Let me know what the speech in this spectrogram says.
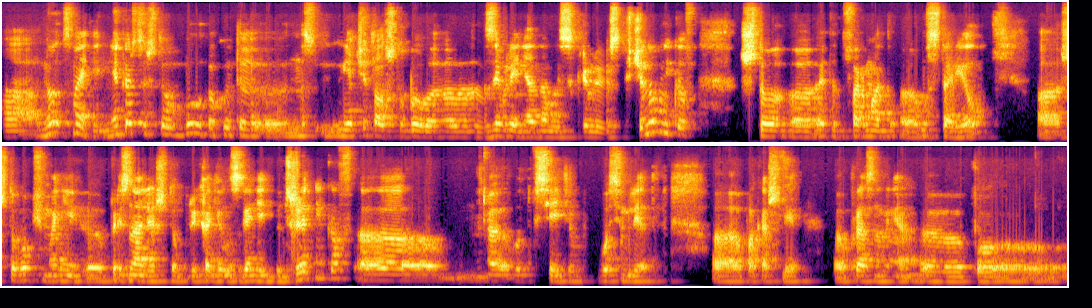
А, ну, смотрите, мне кажется, что было какое-то... Я читал, что было заявление одного из кремлевских чиновников, что этот формат устарел, а, что, в общем, они признали, что приходилось гонять бюджетников вот все эти 8 лет. Э, пока шли э, празднования э, по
